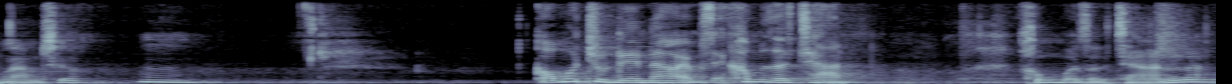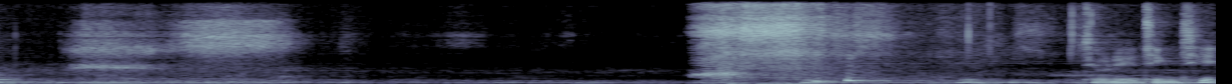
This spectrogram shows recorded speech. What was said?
làm trước. Ừ. có một chủ đề nào em sẽ không bao giờ chán? Không bao giờ chán nữa chủ đề chính trị.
